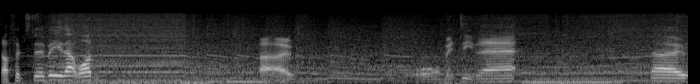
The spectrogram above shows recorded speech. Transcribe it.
Nothing to do with me, that one. Uh-oh. Oh, a bit deep there. No.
